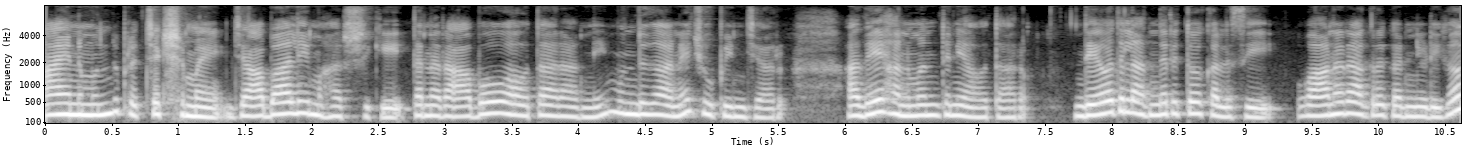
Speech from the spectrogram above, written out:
ఆయన ముందు ప్రత్యక్షమై జాబాలి మహర్షికి తన రాబో అవతారాన్ని ముందుగానే చూపించారు. అదే హనుమంతుని అవతారం. దేవతలందరితో కలిసి వానరాగ్రగణ్యుడిగా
